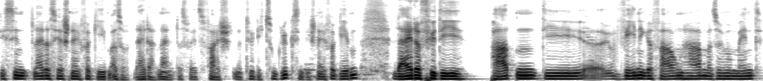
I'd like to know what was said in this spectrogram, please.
die sind leider sehr schnell vergeben. Also leider, nein, das war jetzt falsch. Natürlich, zum Glück sind die schnell vergeben. Leider für die Paten, die äh, wenig Erfahrung haben. Also im Moment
